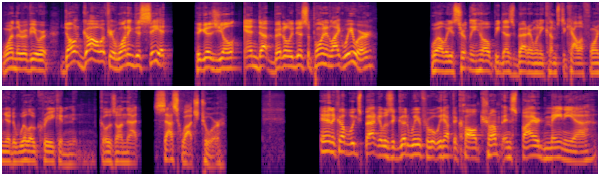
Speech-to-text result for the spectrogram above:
Warned the reviewer, Don't go if you're wanting to see it, because you'll end up bitterly disappointed like we were. Well, we certainly hope he does better when he comes to California to Willow Creek and goes on that Sasquatch tour. And a couple weeks back, it was a good week for what we'd have to call Trump inspired mania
